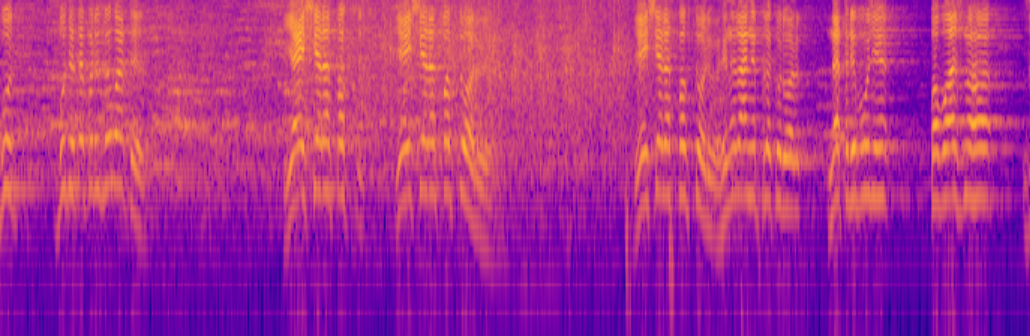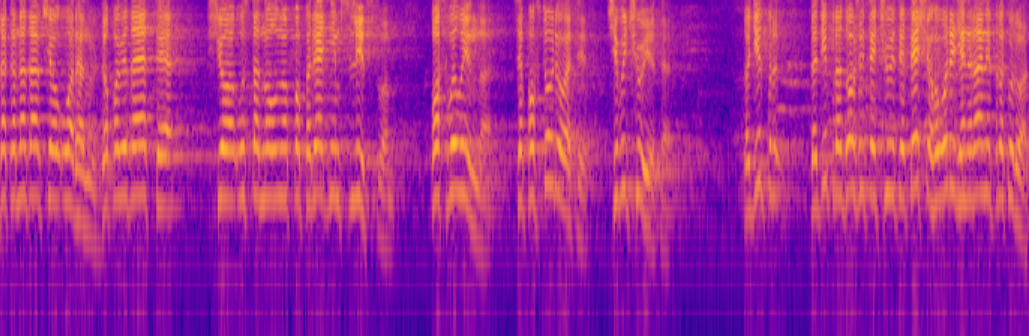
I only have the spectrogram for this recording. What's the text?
Буд- Будете перебивати? Я ще раз повторюю. Я ще раз повторюю, Генеральний прокурор на трибуні поважного законодавчого органу доповідає те, що установлено попереднім слідством. Похвилинно. Це повторювати чи ви чуєте? Тоді, тоді продовжуйте чуєте те, що говорить Генеральний прокурор.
